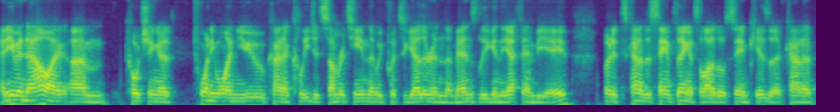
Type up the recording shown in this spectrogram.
and even now I, I'm coaching a 21U kind of collegiate summer team that we put together in the men's league in the FNBA. But it's kind of the same thing. It's a lot of those same kids that I've kind of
